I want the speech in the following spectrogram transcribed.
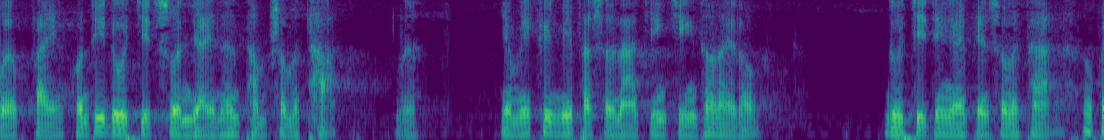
มอไป คนที่ดูจิตส่วนใหญ่นั้นทำสมถะนะยังไม่ขึ้นวิปัสสนาจริง ๆ เท่าไหร่หรอกดูจิตยังไงเป็นสมถะก็ไป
